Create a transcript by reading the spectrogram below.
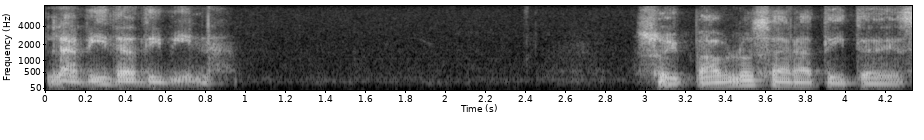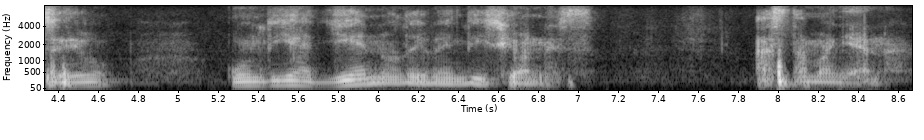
la vida divina. Soy Pablo Zárate y te deseo un día lleno de bendiciones. Hasta mañana.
